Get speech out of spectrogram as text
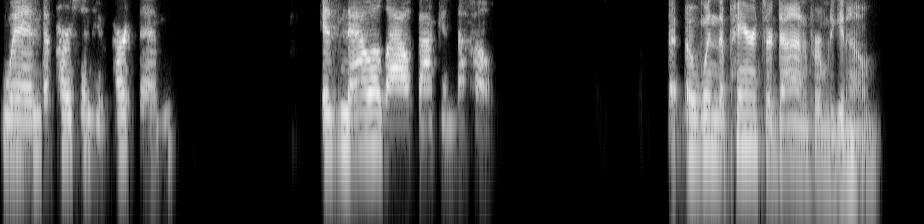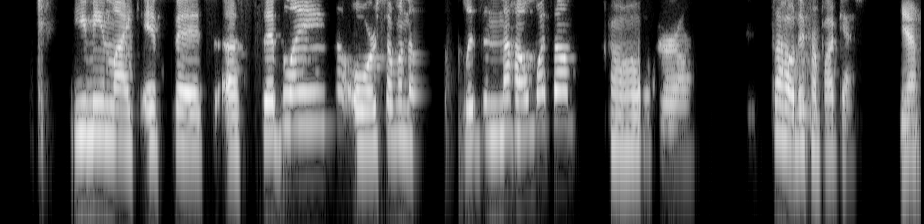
when the person who hurt them is now allowed back in the home? uh, when the parents are dying for them to get home you mean like if it's a sibling or someone that lives in the home with them? Oh, girl, it's a whole different podcast. Yeah.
